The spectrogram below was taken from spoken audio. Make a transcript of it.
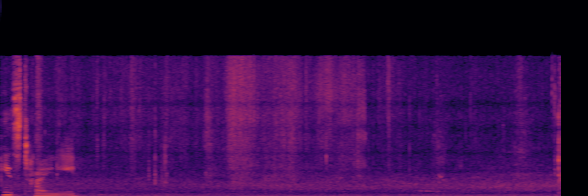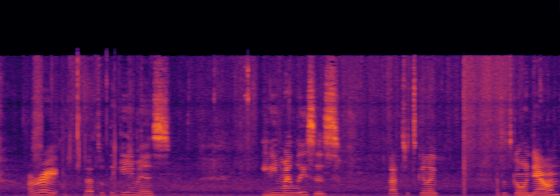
He's tiny. Alright, that's what the game is eating my laces. That's what's gonna, that's it's going down.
